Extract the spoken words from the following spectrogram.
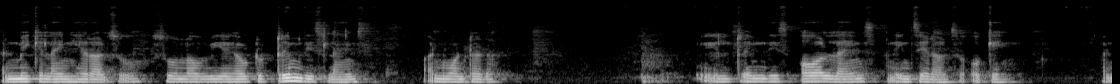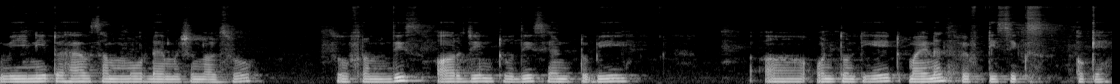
And make a line here also. So now we have to trim these lines. Unwanted. We'll trim these all lines and inside also. Okay and we need to have some more dimension also. So from this origin to this end to be uh, 128 minus 56 okay.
